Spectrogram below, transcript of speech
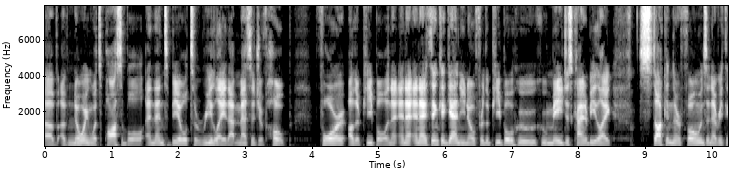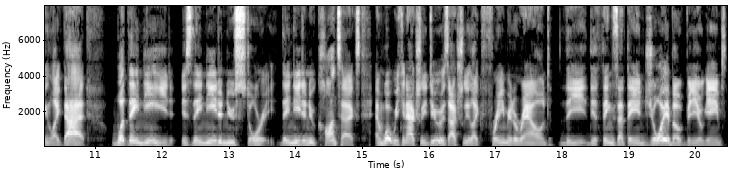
of, of knowing what's possible and then to be able to relay that message of hope for other people. And, and, and I think, again, you know, for the people who, who may just kind of be like stuck in their phones and everything like that, what they need is they need a new story they need a new context and what we can actually do is actually like frame it around the the things that they enjoy about video games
